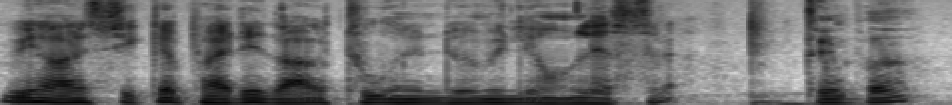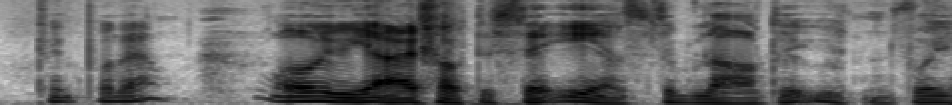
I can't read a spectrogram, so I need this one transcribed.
Vi har sikkert per i dag 200 millioner lesere. Tenk på det. Tenk på det. Og vi er faktisk det eneste bladet utenfor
